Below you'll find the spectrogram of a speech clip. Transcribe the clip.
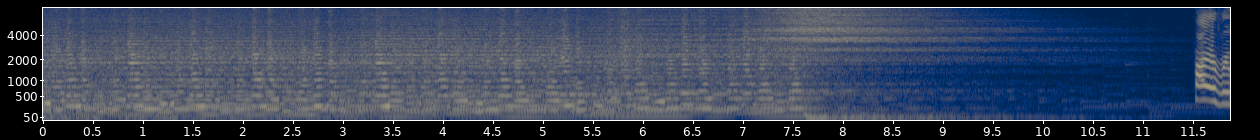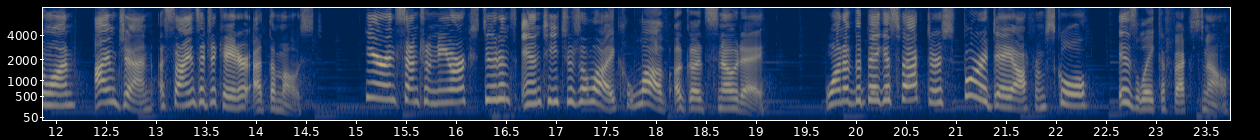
Hi everyone, I'm Jen, a science educator at The Most. Here in Central New York, students and teachers alike love a good snow day. One of the biggest factors for a day off from school is lake effect snow.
